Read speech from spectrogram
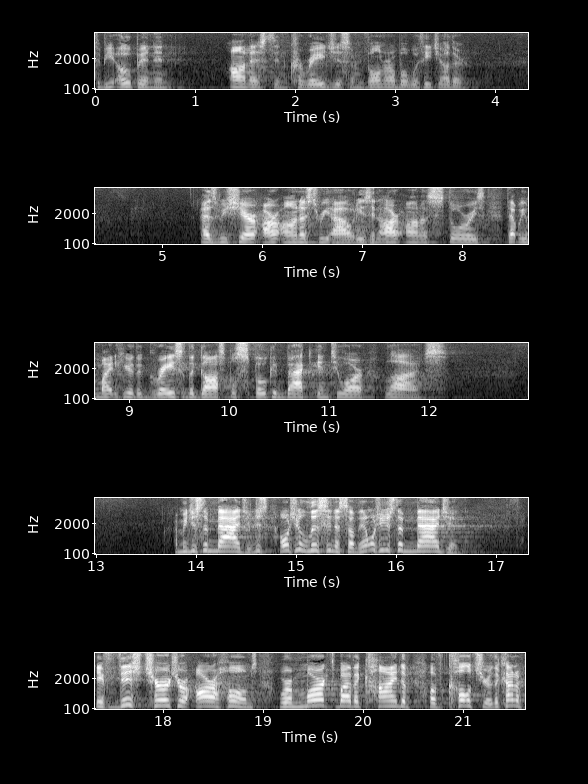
To be open and honest and courageous and vulnerable with each other as we share our honest realities and our honest stories, that we might hear the grace of the gospel spoken back into our lives. I mean, just imagine, just, I want you to listen to something. I want you to just imagine if this church or our homes were marked by the kind of, of culture, the kind of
